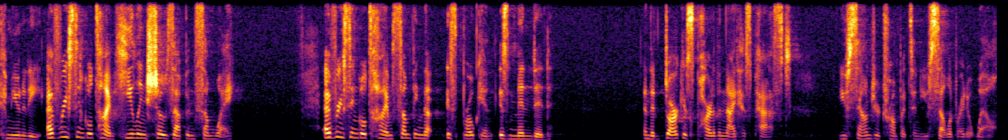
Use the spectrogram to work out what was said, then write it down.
community, every single time healing shows up in some way. Every single time something that is broken is mended and the darkest part of the night has passed, you sound your trumpets and you celebrate it well.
